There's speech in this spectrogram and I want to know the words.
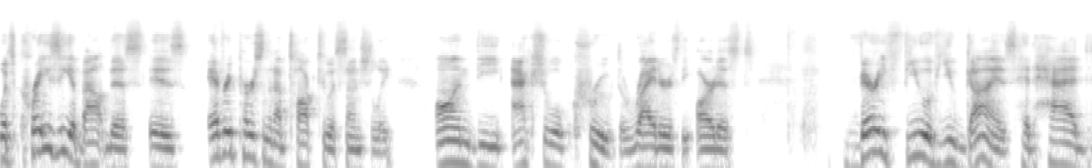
what's crazy about this is every person that I've talked to essentially on the actual crew, the writers, the artists, very few of you guys had had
